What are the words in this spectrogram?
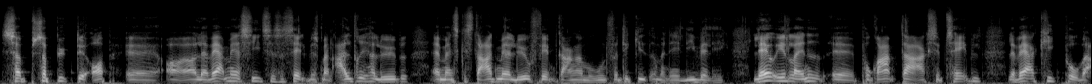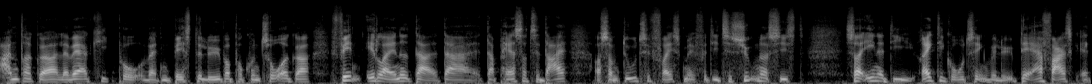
så, så byg det op, øh, og, og lad være med at sige til sig selv, hvis man aldrig har løbet, at man skal starte med at løbe fem gange om ugen, for det gider man alligevel ikke. Lav et eller andet øh, program, der er acceptabelt. Lad være at kigge på, hvad andre gør. Lad være at kigge på, hvad den bedste løber på kontoret gør. Find et eller andet, der, der, der passer til dig, og som du er tilfreds med med, fordi til syvende og sidst, så er en af de rigtig gode ting ved løb, det er faktisk, at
